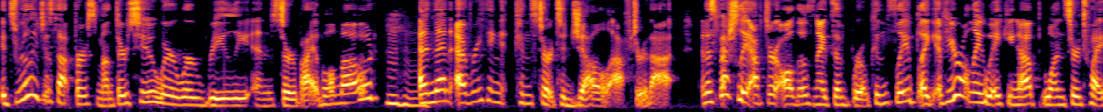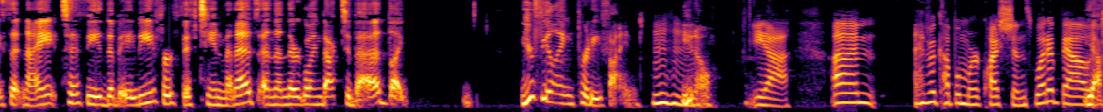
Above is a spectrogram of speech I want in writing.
it's really just that first month or two where we're really in survival mode. Mm-hmm. And then everything can start to gel after that. And especially after all those nights of broken sleep, like if you're only waking up once or twice at night to feed the baby for 15 minutes and then they're going back to bed, like you're feeling pretty fine, mm-hmm. you know? Yeah. Um, I have a couple more questions. What about, yeah.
